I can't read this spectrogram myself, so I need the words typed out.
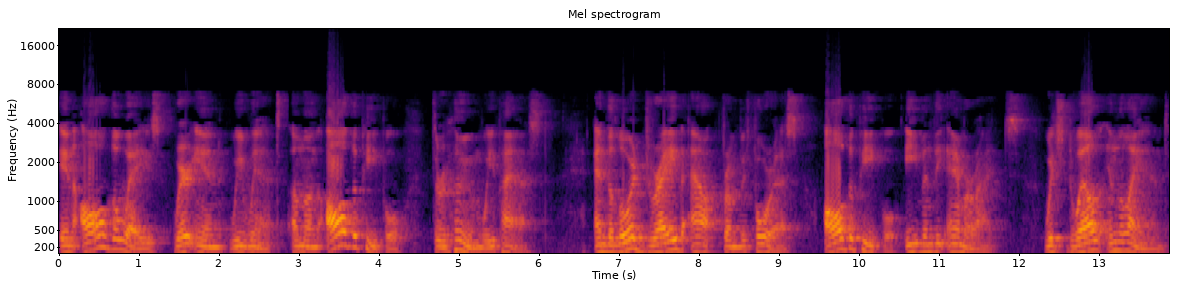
in all the ways wherein we went among all the people through whom we passed. And the Lord drave out from before us all the people, even the Amorites, which dwell in the land.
